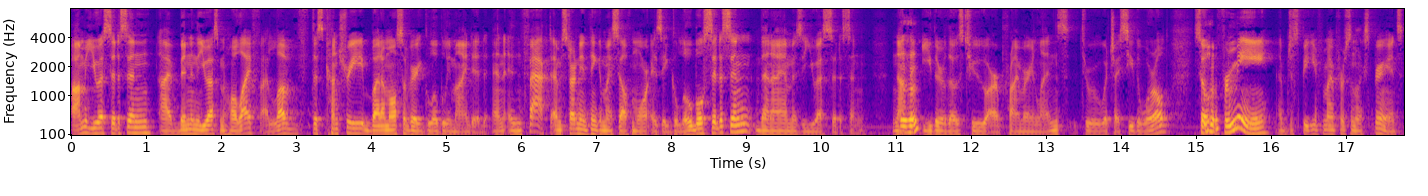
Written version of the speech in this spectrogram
I'm a U.S. citizen. I've been in the U.S. my whole life. I love this country, but I'm also very globally minded. And in fact, I'm starting to think of myself more as a global citizen than I am as a U.S. citizen. Not mm-hmm. that either of those two are a primary lens through which I see the world. So mm-hmm. for me, I'm just speaking from my personal experience,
